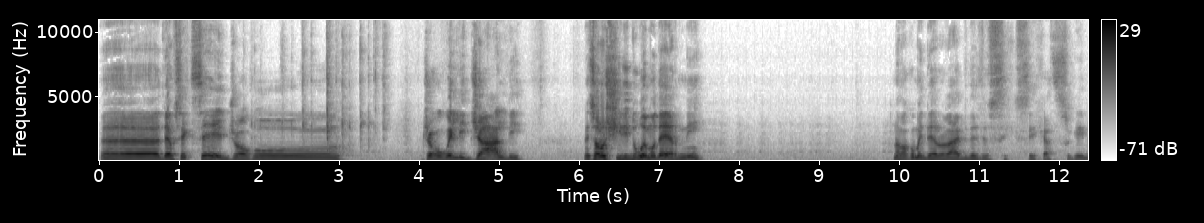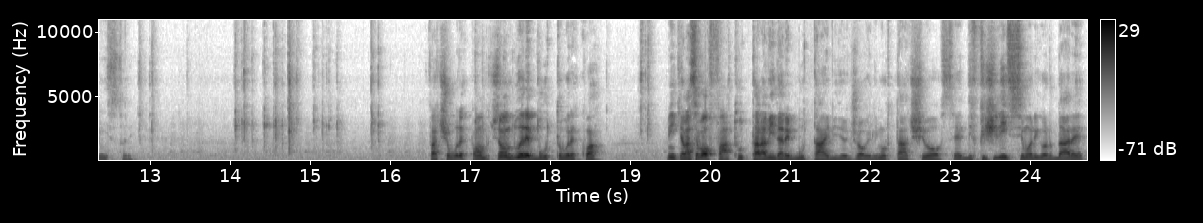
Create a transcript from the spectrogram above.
Uh, Deus Ex gioco. Gioco quelli gialli. Ne sono usciti due moderni? No, ma come Dead or? Sì, sì, cazzo, che mystery. Faccio pure qua. Ci sono due reboot pure qua. Minchia, ma si può fare tutta la vita rebuttare i videogiochi di mortacci vostri? È difficilissimo ricordare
